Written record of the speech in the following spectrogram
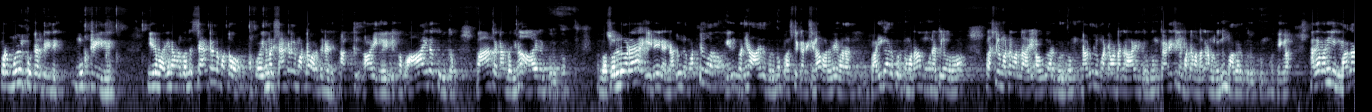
ஒரு முள் கூட்டல் தீது முற்று இது. இது மாதிரி நம்மளுக்கு வந்து சென்ட்ரல்ல மட்டும் வரும். அப்போ இது மாதிரி சென்ட்ரல்ல மட்டும் வருது என்னது? அக்கு ஆயுத அப்போ ஆயுத குறுக்கம் ஆன்சர் என்னன்னு பார்த்தீங்கன்னா ஆயுத குறுக்கம் சொல்லோட இடையில நடுவுல மட்டும் வரும். எது பார்த்தீங்கன்னா ஆயுத குறுக்கும் ஃபர்ஸ்ட் கடைசிலாம் வரவே வராது. இப்போ ஐகார குறுக்கம் மட்டும் தான் மூணு இடத்துல வரும். ஃபர்ஸ்ட்ல மட்டும் வந்தா அவுகார குறுக்கும். நடுவுல மட்டும் வந்தாக்க ஆயுத குறுக்கும். கடைசியில மட்டும் வந்தாக்க நம்மளுக்கு வந்து மகர குறுக்கும். ஓகேங்களா அதே மாதிரி மகர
